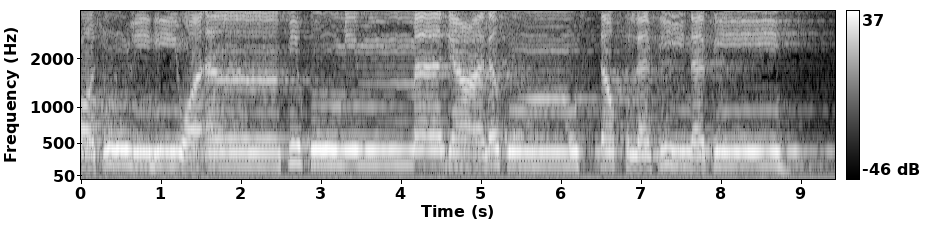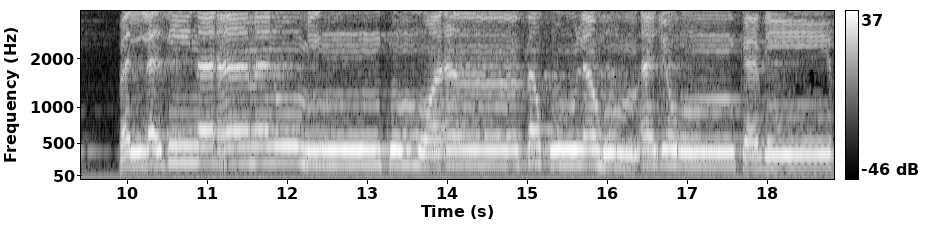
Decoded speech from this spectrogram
ورسوله وأنفقوا مما جعلكم مستخلفين فيه. فالذين آمنوا منكم وأنفقوا لهم أجر كبير.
